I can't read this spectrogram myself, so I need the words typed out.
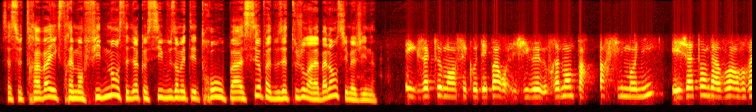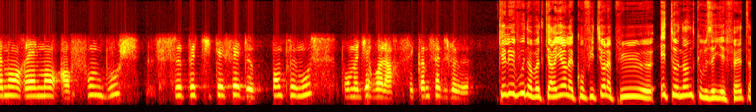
ça se travaille extrêmement finement. C'est-à-dire que si vous en mettez trop ou pas assez, en fait, vous êtes toujours dans la balance, j'imagine. Exactement, c'est qu'au départ, j'y vais vraiment par parcimonie et j'attends d'avoir vraiment réellement en fond de bouche ce petit effet de pamplemousse pour me dire voilà, c'est comme ça que je le veux. Quelle est, vous, dans votre carrière, la confiture la plus euh, étonnante que vous ayez faite?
